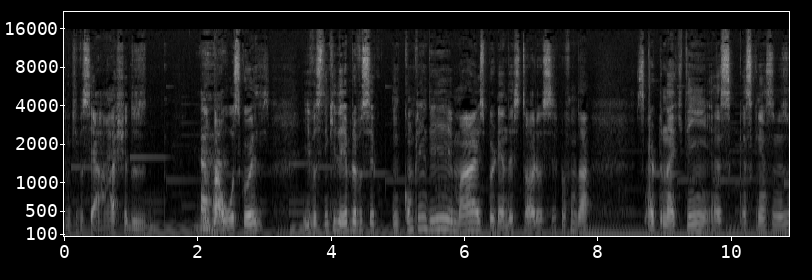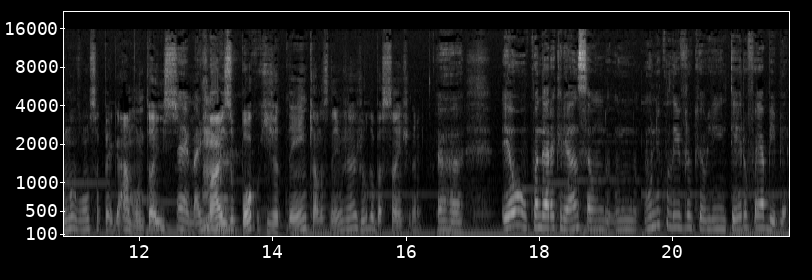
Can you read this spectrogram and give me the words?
do que você acha, dos, do baú, as coisas. E você tem que ler pra você compreender mais por dentro da história, você se aprofundar. Certo, né? Que tem. As, as crianças mesmo não vão se apegar muito a isso. É, imagina. Mas o pouco que já tem, que elas têm, já ajuda bastante, né? Aham. Eu, quando era criança, um, um- o único livro que eu li inteiro foi a Bíblia.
